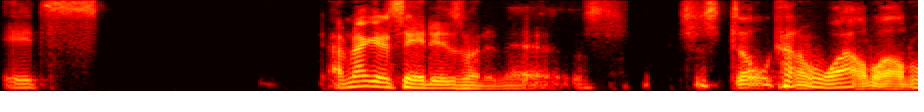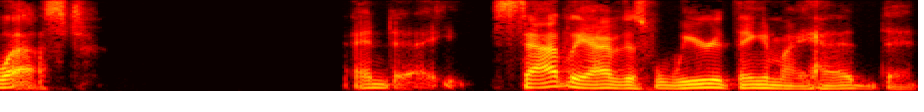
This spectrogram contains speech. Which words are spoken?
It's I'm not going to say it is what it is. It's just still kind of wild, wild west. And uh, sadly, I have this weird thing in my head that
